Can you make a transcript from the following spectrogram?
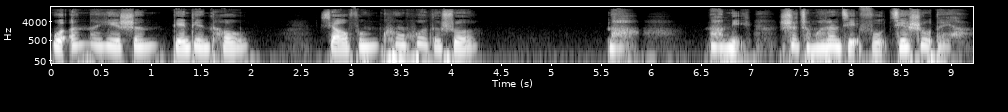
我嗯了一声，点点头。小峰困惑的说：“那，那你是怎么让姐夫接受的呀？”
